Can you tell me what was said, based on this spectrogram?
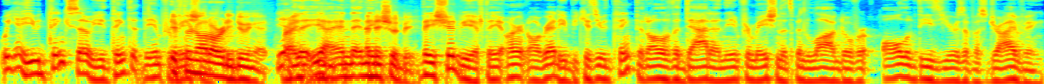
Well, yeah, you would think so. You'd think that the information, if they're not already doing it, yeah, right? They, yeah, and, and, and they, they, should be. They should be if they aren't already, because you would think that all of the data and the information that's been logged over all of these years of us driving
